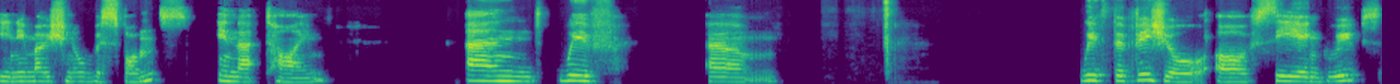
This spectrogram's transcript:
an emotional response in that time and with um with the visual of seeing groups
